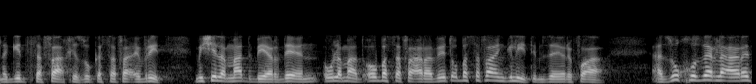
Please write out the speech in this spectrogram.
נגיד שפה, חיזוק השפה העברית. מי שלמד בירדן, הוא למד או בשפה הערבית או בשפה האנגלית, אם זה רפואה. אז הוא חוזר לארץ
